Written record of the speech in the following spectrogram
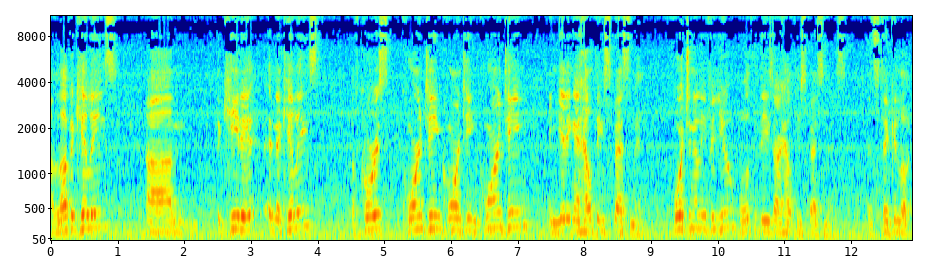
I love Achilles. Um, the key to an Achilles, of course, quarantine, quarantine, quarantine, and getting a healthy specimen. Fortunately for you, both of these are healthy specimens. Let's take a look.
